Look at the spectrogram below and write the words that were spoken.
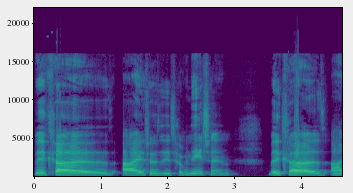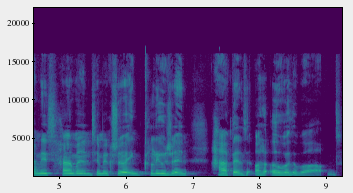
Because I chose determination because I'm determined to make sure inclusion happens all over the world.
